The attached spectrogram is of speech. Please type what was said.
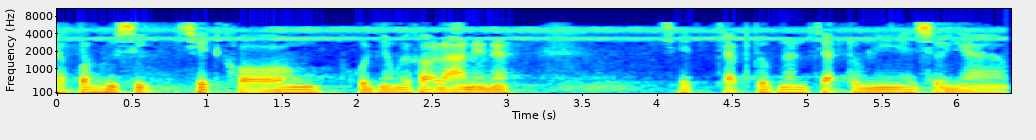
จากความรู้สึกเช็ดของคนยังไม่เข้าร้านเลยนะเช็ดจับตรงนั้นจัดตรงนี้ให้สวยงาม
